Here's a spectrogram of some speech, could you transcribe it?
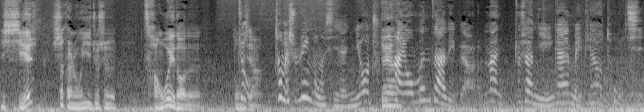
鞋是很容易就是藏味道的东西啊。特别是运动鞋，你又出汗又闷在里边儿，那就像你应该每天要透气。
